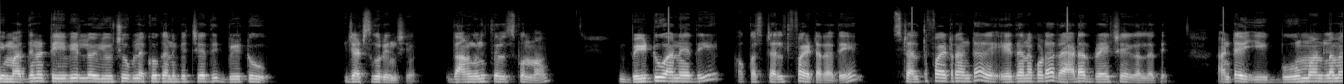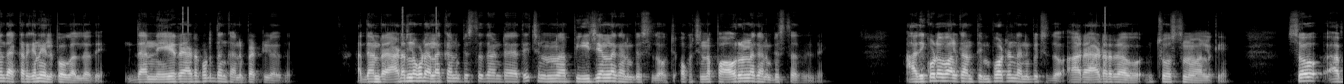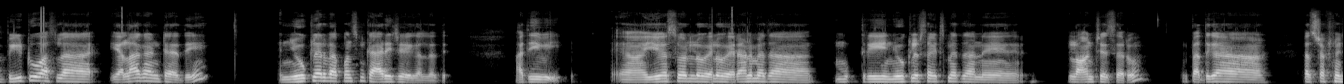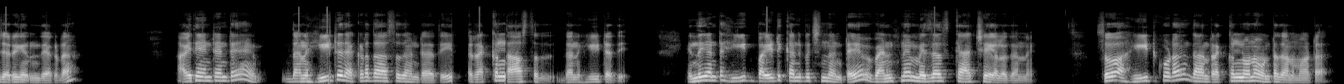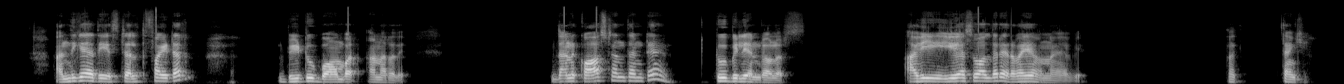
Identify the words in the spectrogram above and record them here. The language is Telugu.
ఈ మధ్యన టీవీల్లో, యూట్యూబ్‌లో ఎక్కువ కనిపించేది బీ టూ జెట్స్ గురించి. దాని గురించి తెలుసుకుందాం. బీ టూ అనేది ఒక స్టెల్త్ ఫైటర్ అది. స్టెల్త్ ఫైటర్ అంటే ఏదైనా కూడా రాడార్ బ్రేక్ చేయగలదది. అంటే ఈ భూమండలం మీద ఎక్కడికైనా వెళ్ళిపోగలదది. దాన్ని ఏ రాడర్ కూడా దాన్ని కనిపెట్టలేదు. దాని రాడర్లో కూడా ఎలా కనిపిస్తుంది అంటే అది చిన్న పీజియన్‌లా కనిపిస్తుంది ఒక చిన్న పౌరంలా కనిపిస్తుంది అది అది కూడా వాళ్ళకి అంత ఇంపార్టెంట్ అనిపించదు. ఆ రాడర్ చూస్తున్న వాళ్ళకి. సో, ఆ బీ టూ అసలు ఎలాగంటే అది న్యూక్లియర్ వెపన్స్‌ని క్యారీ చేయగలదు అది యుఎస్ వాళ్ళు ఇరాన్ మీద త్రీ న్యూక్లియర్ సైట్స్ మీద దాన్ని లాంచ్ చేశారు. పెద్దగా కన్స్ట్రక్షన్ జరిగింది అక్కడ. అయితే ఏంటంటే దాని హీట్ అది ఎక్కడ దాస్తదంటే అది రెక్కలు దాస్తుంది దాని హీట్ అది. ఎందుకంటే హీట్ బయటికి కనిపించిందంటే వెంటనే మిజైల్స్ క్యాచ్ చేయాలి దాన్ని. సో, ఆ హీట్ కూడా దాని రెక్కల్లోనే ఉంటుంది అనమాట అందుకే అది stealth fighter B two bomber అన్నారు అది దాని కాస్ట్ ఎంత అంటే టూ బిలియన్ డాలర్స్ అవి యూఎస్ వాళ్ళ దగ్గర ఇరవై ఉన్నాయి అవి థ్యాంక్ యూ.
